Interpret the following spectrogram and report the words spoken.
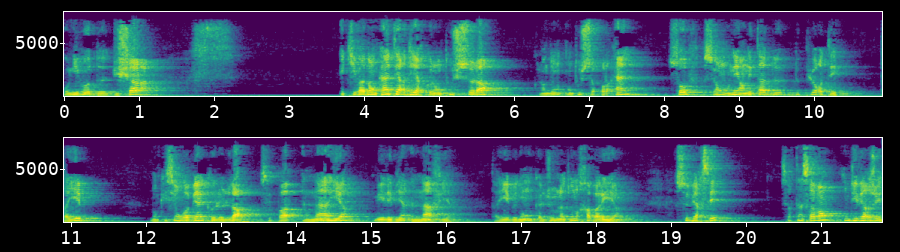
au niveau du char et qui va donc interdire que l'on touche cela, que l'on touche ce Coran, sauf si on est en état de, pureté. Taïb. Donc ici on voit bien que le la, c'est pas un nahia, mais il est bien. Taïb, donc. Ce verset, certains savants ont divergé.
